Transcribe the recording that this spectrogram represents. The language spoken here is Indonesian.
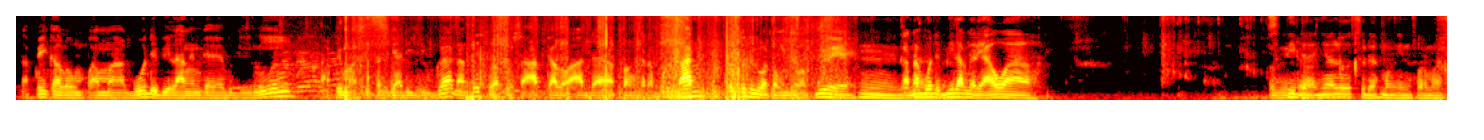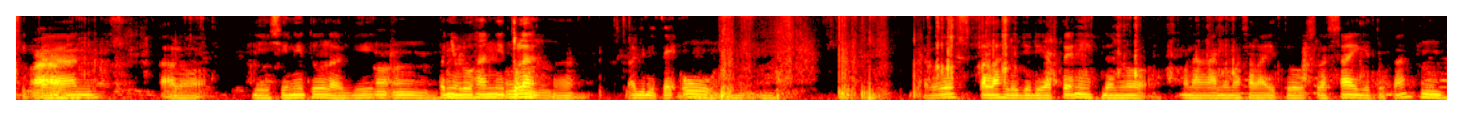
Tapi kalau umpama gue dibilangin kayak begini tapi masih terjadi juga nanti suatu saat kalau ada penggerebekan itu di luar tanggung jawab gue. Hmm, karena gue udah bilang dari awal. Setidaknya lu sudah menginformasikan kalau di sini tuh lagi penyuluhan itulah. Lagi di TU terus setelah lu jadi RT nih dan lu menangani masalah itu selesai gitu kan. Hmm.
